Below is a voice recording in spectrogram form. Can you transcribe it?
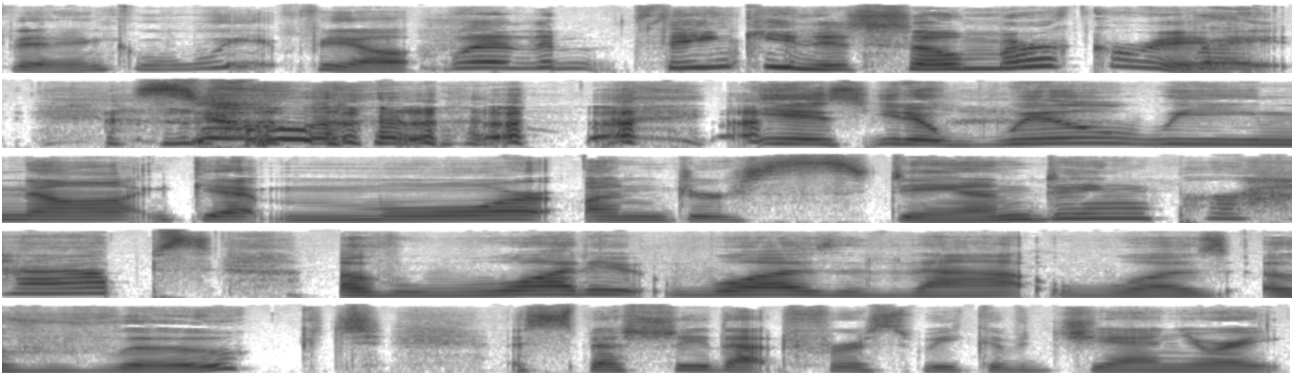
think, we feel. Well, the thinking is so Mercury, right? So is you know, will we not get more understanding, perhaps, of what it was that was evoked, especially that first week of January,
